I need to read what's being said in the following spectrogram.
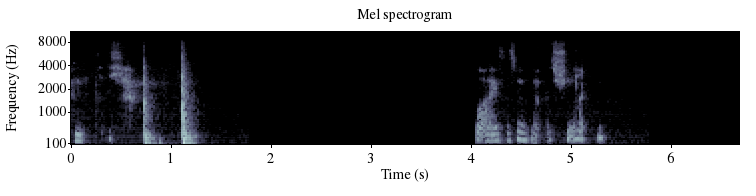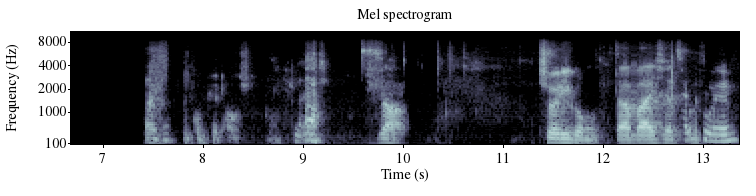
50. So, Alex, das müssen wir alles schneiden. Also komplett. Vielleicht. Ah, so. Entschuldigung, da war ich jetzt. Ja, cool.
